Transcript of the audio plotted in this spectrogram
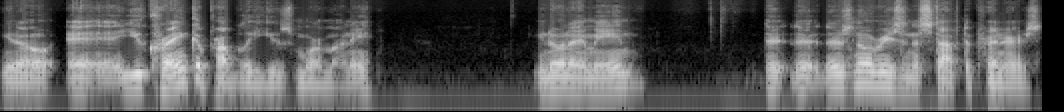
You know ukraine could probably use more money. You know what i mean? There, there, there's no reason to stop the printers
